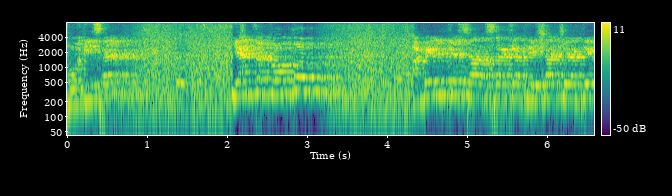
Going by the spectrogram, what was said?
मोदी साहेब यांचं कौतुक अमेरिकेसारख्या देशाचे अध्यक्ष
